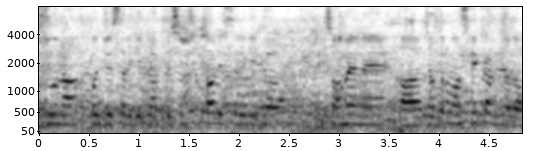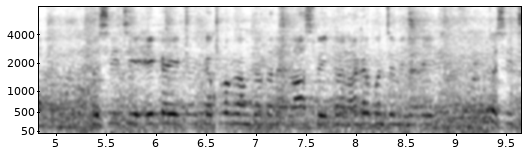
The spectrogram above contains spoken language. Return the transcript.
जून पंचवीस तारखेक तशी सत्तावीस तारखेक स्वाम्याने चातुर्मास स्वीकार जालो तशीच एक एक एक प्रोग्राम जाताले लास्ट वीक नागरपंचमी जाली तशीच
